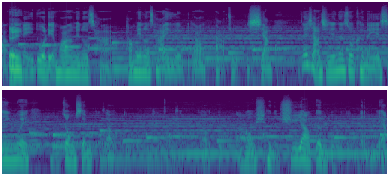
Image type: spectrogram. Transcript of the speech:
较每一朵莲花上面都插，旁边都插一个比较大柱的香。我在想，其实那时候可能也是因为众生比较多，众生比较多，然后可能需要更多的能量，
